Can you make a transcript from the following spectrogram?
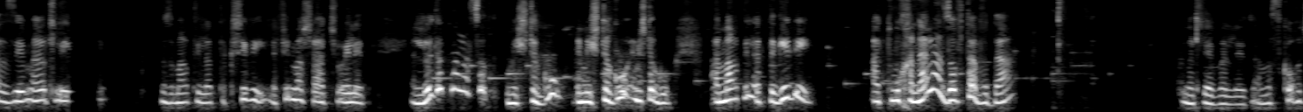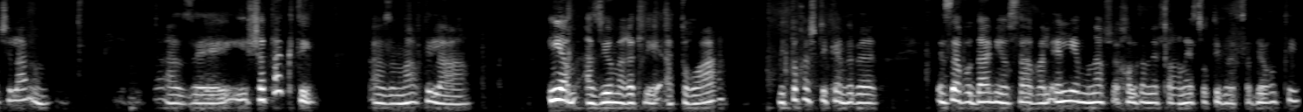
אז היא אומרת לי, אז אמרתי לה, תקשיבי, לפי מה שאת שואלת, אני לא יודעת מה לעשות, הם השתגעו, הם השתגעו, הם השתגעו. אמרתי לה, תגידי, את מוכנה לעזוב את העבודה? אמרת לי, אבל זה המשכורת שלנו. אז uh, שתקתי. אז אמרתי לה, היא, אז היא אומרת לי, את רואה? מתוך השתיקה אני מדברת, איזה עבודה אני עושה, אבל אין לי אמונה שיכול גם לפרנס אותי ולסדר אותי.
